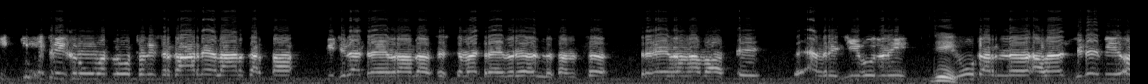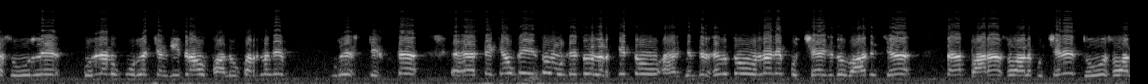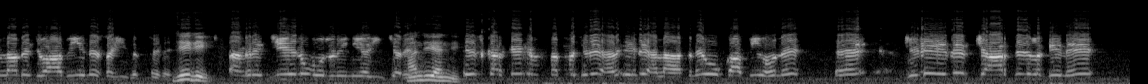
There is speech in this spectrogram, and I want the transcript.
21 ਤਰੀਕ ਨੂੰ ਮਤਲਬ ਉੱਥੋਂ ਦੀ ਸਰਕਾਰ ਨੇ ਐਲਾਨ ਕਰਤਾ ਕਿ ਜਿਹੜਾ ਡਰਾਈਵਰਾਂ ਦਾ ਸਿਸਟਮ ਹੈ ਡਰਾਈਵਰ ਲਾਇਸੈਂਸ ਡਰਾਈਵਰਾਂ ਵਾਸਤੇ ਅੰਗਰੇਜ਼ੀ ਬੋਲਣੀ ਜੀ। ਯੂ ਟਰਨ ਵਾਲਾ ਜਿਹੜੇ ਵੀ ਅਸੂਲ ਨੇ ਉਹਨਾਂ ਨੂੰ ਪੂਰਾ ਚੰਗੀ ਤਰ੍ਹਾਂ ਉਹ ਫਾਲੋ ਕਰਨਗੇ ਪੂਰੇ ਸਟ੍ਰਿਕਟ ਤੇ ਕਿਉਂਕਿ ਇਹ ਤੋਂ ਮੁੰਡੇ ਤੋਂ ਲੜਕੇ ਤੋਂ ਹਰਜਿੰਦਰ ਸਿੰਘ ਤੋਂ ਉਹਨਾਂ ਨੇ ਪੁੱਛਿਆ ਜਦੋਂ ਬਾਅਦ ਵਿੱਚ ਤਾਂ 12 ਸਵਾਲ ਪੁੱਛੇ ਨੇ ਦੋ ਸਵਾਲਾਂ ਦੇ ਜਵਾਬ ਹੀ ਇਹਨੇ ਸਹੀ ਦਿੱਤੇ ਨੇ। ਜੀ ਜੀ। ਅੰਗਰੇਜ਼ੀ ਇਹਨੂੰ ਬੋਲਣੀ ਨਹੀਂ ਆਈ ਵਿਚਾਰੇ। ਹਾਂਜੀ ਹਾਂਜੀ। ਇਸ ਕਰਕੇ ਮਤਲਬ ਜਿਹੜੇ ਇਹਦੇ ਹਾਲਾਤ ਨੇ ਉਹ ਕਾਫੀ ਉਹਨੇ ਜਿਹੜੇ ਇਹਦੇ ਚਾਰਜਸ ਲੱਗੇ ਨੇ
